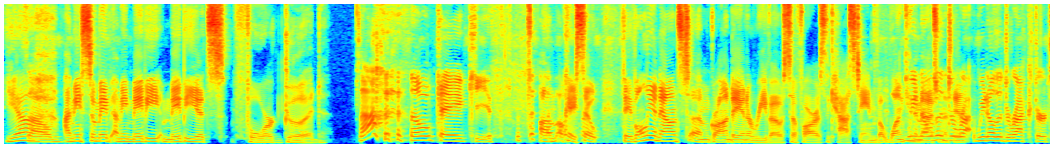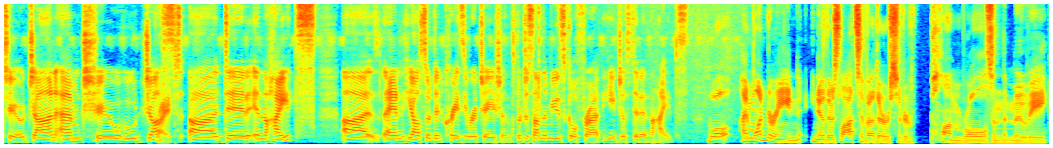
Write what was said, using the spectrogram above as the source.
Yeah, So- I mean, so maybe I mean maybe maybe it's for good. Okay, Keith. Um, okay, so they've only announced um, Grande and Erivo so far as the casting, but one can we know imagine the that they- dire- we know the director too, John M. Chu, who just uh, did In the Heights, uh, and he also did Crazy Rich Asians. But just on the musical front, he just did In the Heights. Well, I'm wondering, you know, there's lots of other sort of plum roles in the movie.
